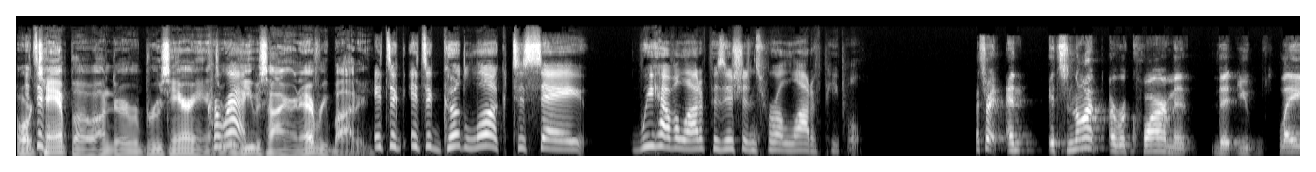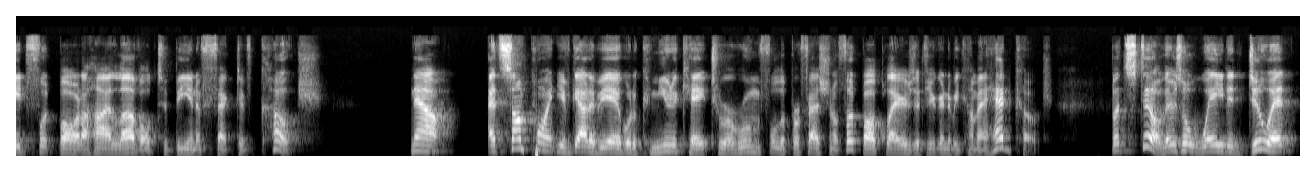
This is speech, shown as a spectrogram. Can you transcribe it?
Or It's a- Tampa under Bruce Arians, where he was hiring everybody. It's a it's a good look to say we have a lot of positions for a lot of people. That's right. And it's not a requirement that you played football at a high level to be an effective coach. Now, at some point, you've got to be able to communicate to a room full of professional football players if you're going to become a head coach. But still, there's a way to do it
